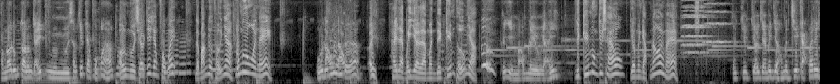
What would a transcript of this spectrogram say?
Ông nói đúng tên ông vậy. Người, người sao chép trang phục á hả? Ừ người sao chế trang phục ấy. Để bấm vô thử nha. Đúng luôn rồi nè. Ôi đúng Đâu, luôn đâu? kìa. Hay là bây giờ là mình đi kiếm thử không nha Cái gì mà ông liều vậy? Đi kiếm luôn chứ sao? Giờ mình gặp nó rồi mà. Chờ, vậy bây giờ mình chia cặp ra đi.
